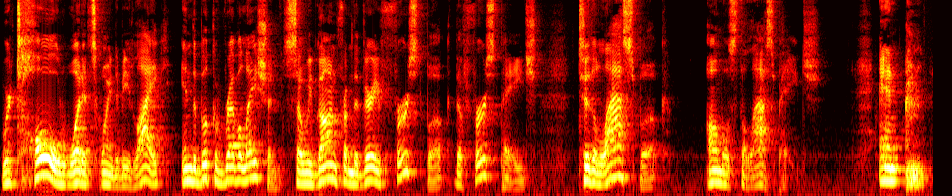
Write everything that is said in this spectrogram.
We're told what it's going to be like in the book of Revelation. So we've gone from the very first book, the first page, to the last book, almost the last page. And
